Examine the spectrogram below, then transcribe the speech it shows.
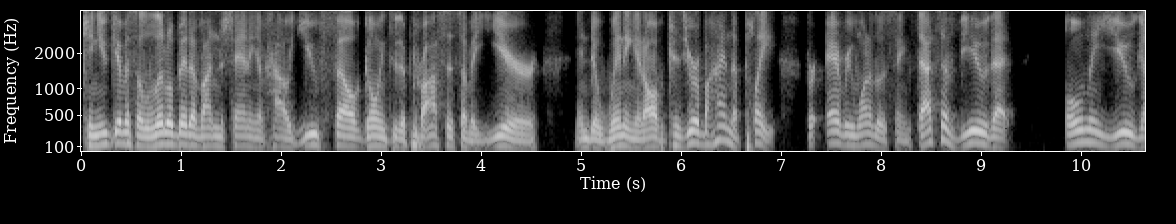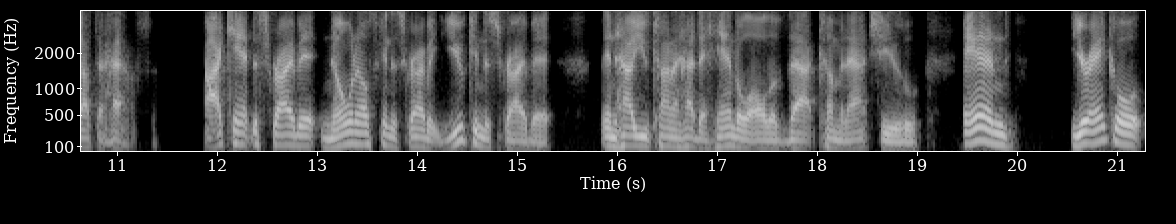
Can you give us a little bit of understanding of how you felt going through the process of a year into winning it all? Because you were behind the plate for every one of those things. That's a view that only you got to have. I can't describe it. No one else can describe it. You can describe it and how you kind of had to handle all of that coming at you. And your ankle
